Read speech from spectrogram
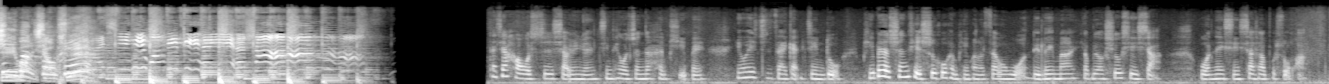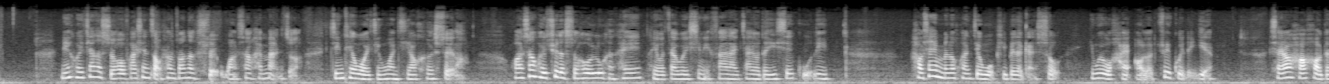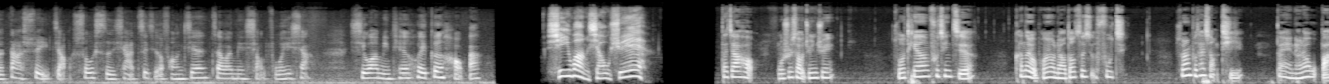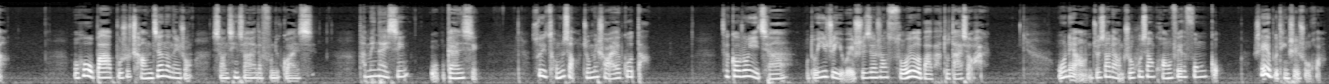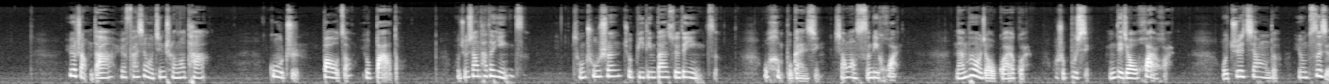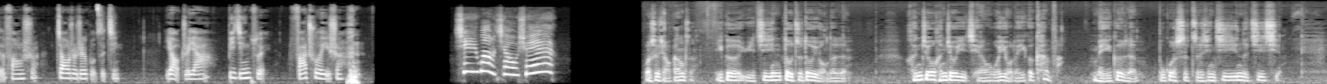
希望小学。大家好，我是小圆圆。今天我真的很疲惫，因为一直在赶进度，疲惫的身体似乎很频繁的在问我：“你累吗？要不要休息一下？”我内心笑笑不说话。临回家的时候，发现早上装的水晚上还满着，今天我已经忘记要喝水了。晚上回去的时候路很黑，朋友在微信里发来加油的一些鼓励，好像也没能缓解我疲惫的感受。因为我还熬了最贵的夜，想要好好的大睡一觉，收拾一下自己的房间，在外面小酌一下，希望明天会更好吧。希望小学，大家好，我是小君君。昨天父亲节，看到有朋友聊到自己的父亲，虽然不太想提，但也聊聊我爸。我和我爸不是常见的那种相亲相爱的父女关系，他没耐心。我不甘心，所以从小就没少挨过打。在高中以前，我都一直以为世界上所有的爸爸都打小孩，我俩就像两只互相狂吠的疯狗，谁也不听谁说话。越长大，越发现我竟成了他，固执、暴躁又霸道。我就像他的影子，从出生就必定伴随的影子。我很不甘心，想往死里坏。男朋友叫我乖乖，我说不行。你得叫我坏坏，我倔强的用自己的方式叫着这股子劲，咬着牙，闭紧嘴，发出了一声哼。希望小学，我是小刚子，一个与基因斗智斗勇的人。很久很久以前，我有了一个看法：每一个人不过是执行基因的机器。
